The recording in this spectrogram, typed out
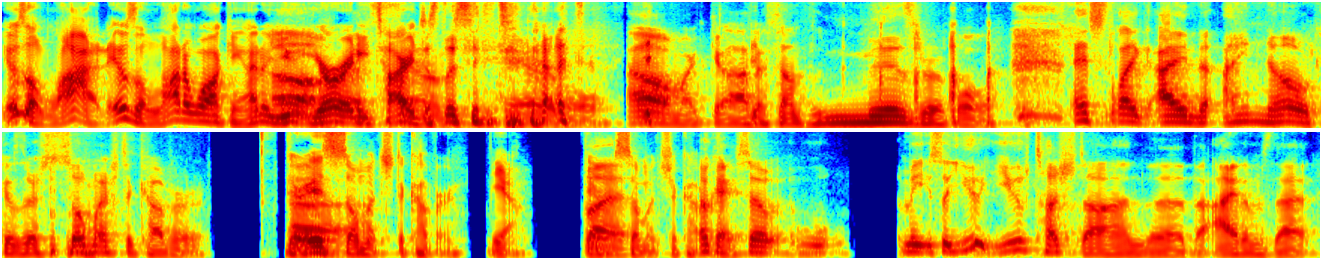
it was a lot. It was a lot of walking. I know you Oh, you're already tired just listening to that. Oh my god, that sounds miserable. It's like I I know because there's so much to cover. There is so Uh, much to cover. Yeah, but- so much to cover. Okay, so I mean, so you you've touched on the the items that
